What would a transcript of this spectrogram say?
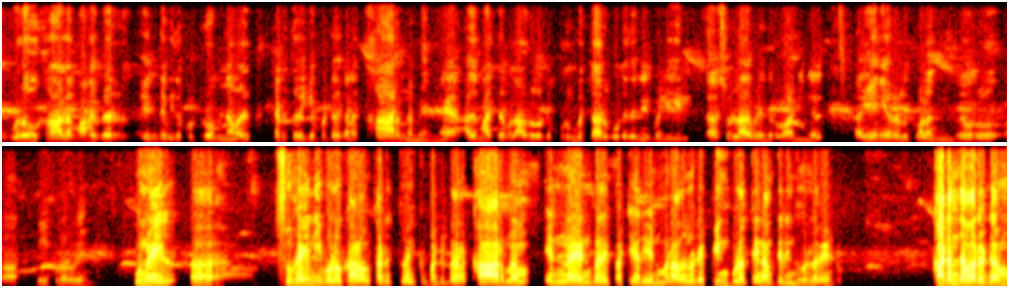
இவ்வளவு காலமாக இவர் எந்தவித குற்றமும் இல்லாமல் தடுத்து வைக்கப்பட்டதுக்கான காரணம் என்ன? அது மாத்திரமல்ல அவர்களுடைய குடும்பத்தார் கூட இதனை வெளியில் சொல்லாத விழுந்துருவா நீங்கள் அஹ், ஏனையவர்களுக்கு வழங்குகின்ற ஒரு விழிப்புணர்வு என்ன? உண்மையில் சுகையில் இவ்வளவு காலம் தடுத்து வைக்கப்பட்டிருப்பதற்கான காரணம் என்ன என்பதை பற்றி அறிய வேண்டுமானால் அதனுடைய பின்புலத்தை நாம் தெரிந்து கொள்ள வேண்டும். கடந்த வருடம்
